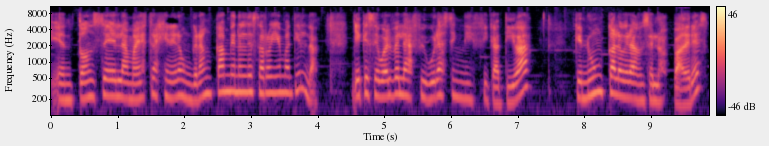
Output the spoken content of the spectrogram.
entonces la maestra genera un gran cambio en el desarrollo de Matilda, ya que se vuelve la figura significativa que nunca lograron ser los padres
